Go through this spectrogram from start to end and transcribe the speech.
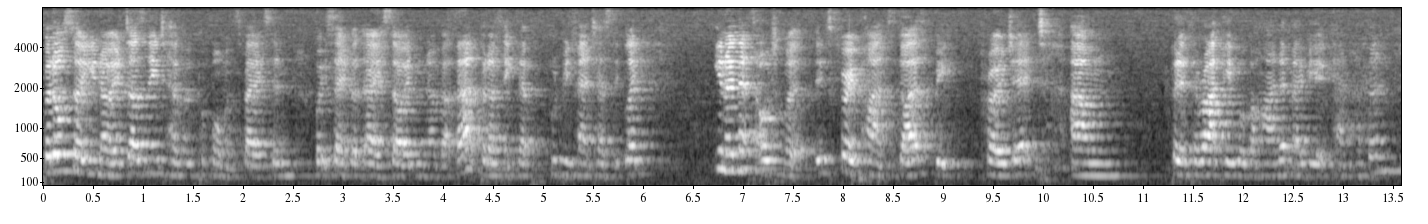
but also, you know, it does need to have a performance space. And what you're saying about the ASO, I didn't know about that, but I think that would be fantastic. Like, you know, that's ultimate. It's very pie in sky. It's a big project. Um, but if the right people behind it, maybe it can happen.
